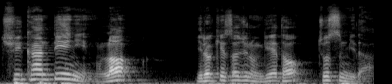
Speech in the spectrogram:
去看电影了 이렇게 써주는 게 더 좋습니다.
